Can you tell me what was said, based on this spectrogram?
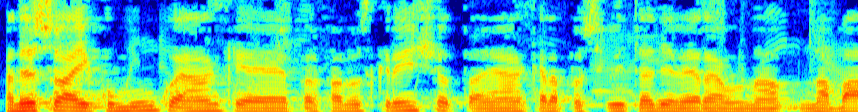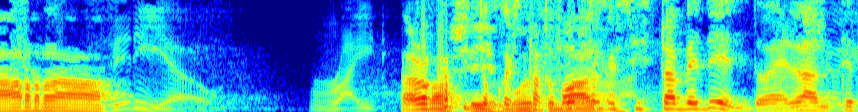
Adesso hai comunque anche per fare lo screenshot hai anche la possibilità di avere una, una barra. Allora, ho capito, sì, questa foto basico. che si sta vedendo è Let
